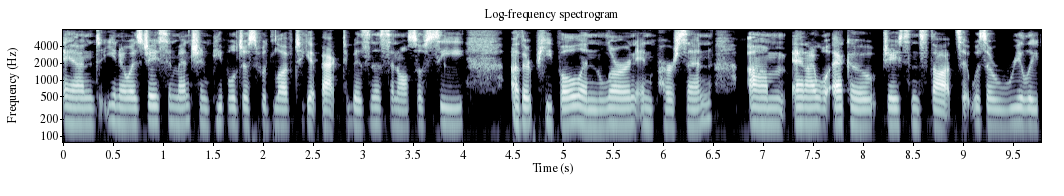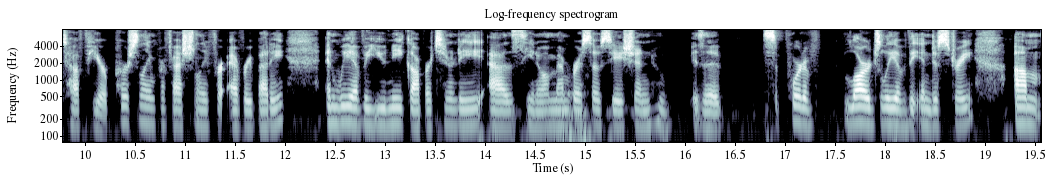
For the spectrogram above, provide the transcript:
And, you know, as Jason mentioned, people just would love to get back to business and also see other people and learn in person. Um, and I will echo Jason's thoughts. It was a really tough year, personally and professionally, for everybody. And we have a unique opportunity as, you know, a member association who is a supportive largely of the industry, um,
